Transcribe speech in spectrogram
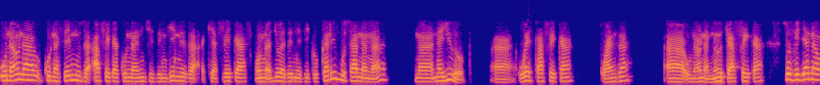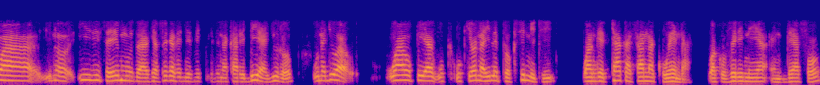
Unaona, kuna sehemu za Afrika, kuna nchi zingine za Kiafrika unajua zenye ziko karibu sana na na na Europe, uh, West Africa kwanza, uh, unaona North Africa. So vijana wa you know hizi sehemu za Kiafrika zenye zinakaribia Europe, unajua wao pia ukiona ile proximity, wangetaka sana kuenda wako very near and therefore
